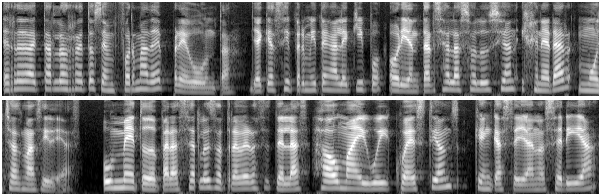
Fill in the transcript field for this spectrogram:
es redactar los retos en forma de pregunta, ya que así permiten al equipo orientarse a la solución y generar muchas más ideas. Un método para hacerlo es a través de las How Might We Questions, que en castellano sería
